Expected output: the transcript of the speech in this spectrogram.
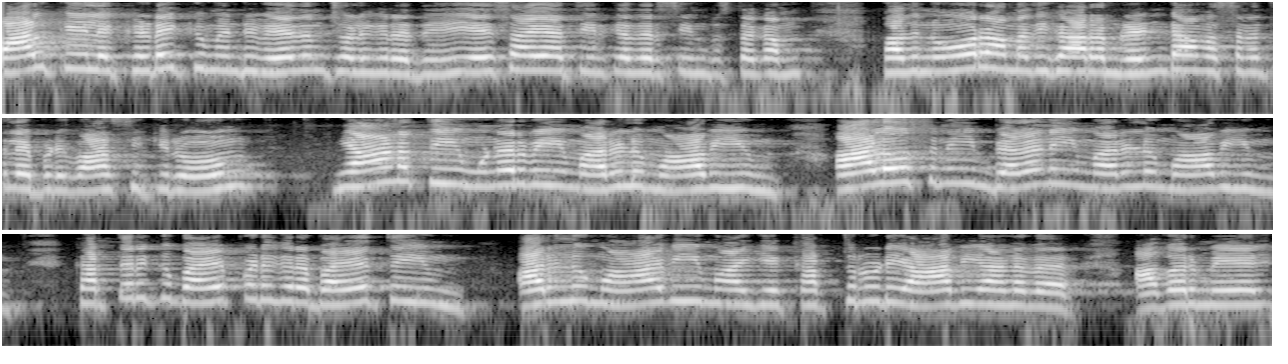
வாழ்க்கையில் கிடைக்கும் என்று வேதம் சொல்கிறது? ஏசாயா தீர்க்கதரிசியின் புஸ்தகம் பதினோராம் அதிகாரம் ரெண்டாம் வசனத்தில் இப்படி வாசிக்கிறோம். ஞானத்தையும் உணர்வையும் அருளும் ஆவியும் ஆலோசனையும் பலனையும் அருளும் ஆவியும். கர்த்தருக்கு பயப்படுகிற பயத்தையும் அருளும் ஆவியும் ஆகிய கர்த்தருடைய ஆவியானவர் அவர் மேல்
